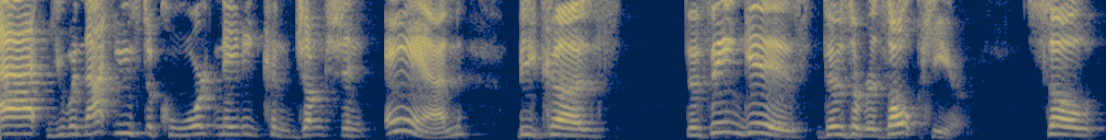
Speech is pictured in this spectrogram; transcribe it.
add, you would not use the coordinating conjunction and because the thing is, there's a result here. So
